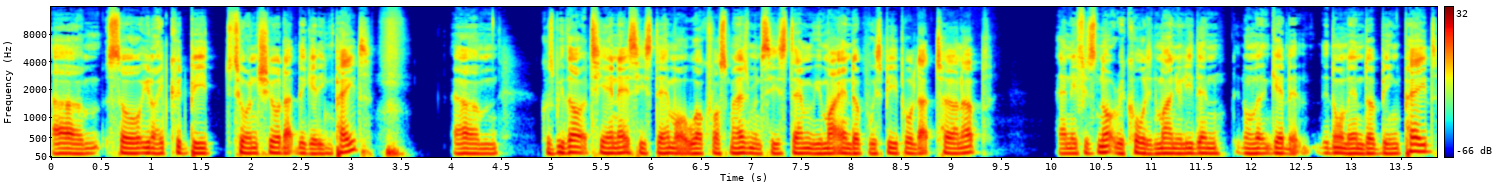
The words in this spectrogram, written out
Um, so you know it could be to ensure that they're getting paid. because um, without a TNA system or workforce management system, you might end up with people that turn up, and if it's not recorded manually, then they don't get it. They don't end up being paid.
